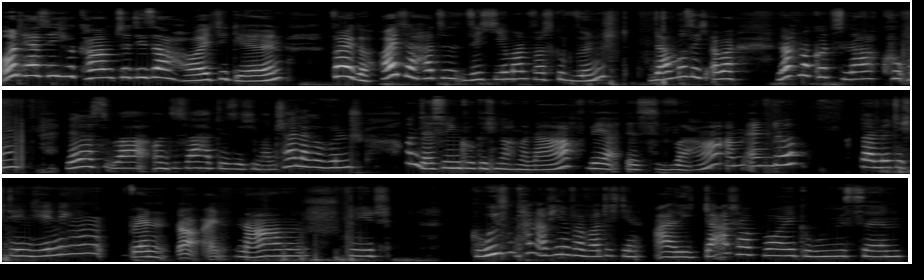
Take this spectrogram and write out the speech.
und herzlich willkommen zu dieser heutigen Folge. Heute hatte sich jemand was gewünscht. Da muss ich aber noch mal kurz nachgucken, wer das war. Und zwar hatte sich jemand Scheiler gewünscht. Und deswegen gucke ich noch mal nach, wer es war am Ende, damit ich denjenigen, wenn da ein Name steht, grüßen kann. Auf jeden Fall wollte ich den Alligator Boy grüßen.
